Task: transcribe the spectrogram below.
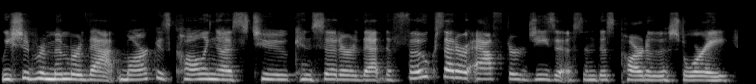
we should remember that Mark is calling us to consider that the folks that are after Jesus in this part of the story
